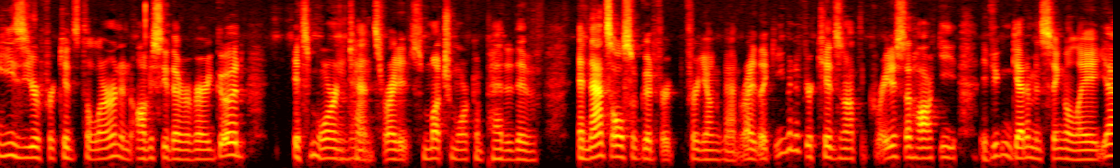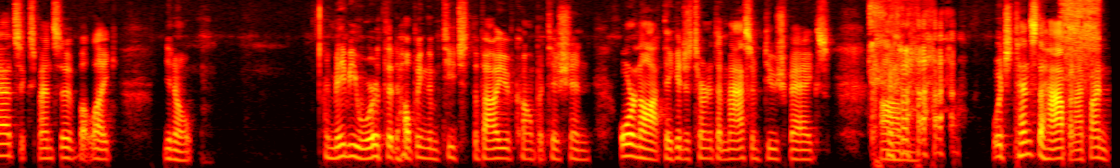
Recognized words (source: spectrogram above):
easier for kids to learn, and obviously they're very good. It's more Mhm. intense, right? It's much more competitive, and that's also good for for young men, right? Like even if your kid's not the greatest at hockey, if you can get him in single A, yeah, it's expensive, but like, you know. It may be worth it helping them teach the value of competition or not. They could just turn into massive douchebags um, which tends to happen. I find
